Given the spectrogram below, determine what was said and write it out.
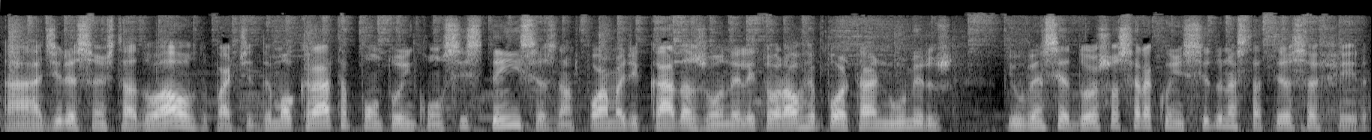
A direção estadual do Partido Democrata apontou inconsistências na forma de cada zona eleitoral reportar números e o vencedor só será conhecido nesta terça-feira.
